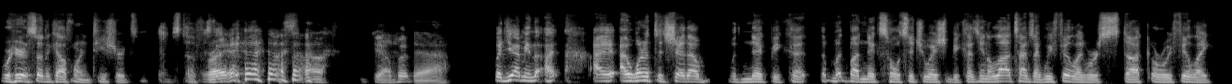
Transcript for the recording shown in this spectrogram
we're here in Southern California, t-shirts and stuff. So, Right. Uh, yeah, but yeah. But yeah, I mean, I, I I wanted to share that with Nick because about Nick's whole situation because you know a lot of times like we feel like we're stuck or we feel like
